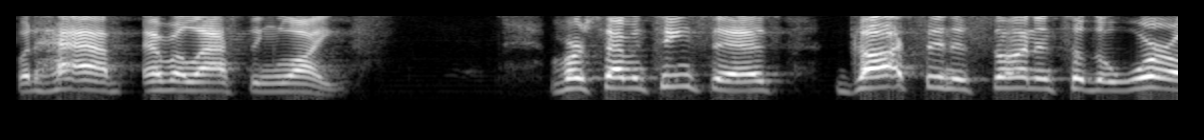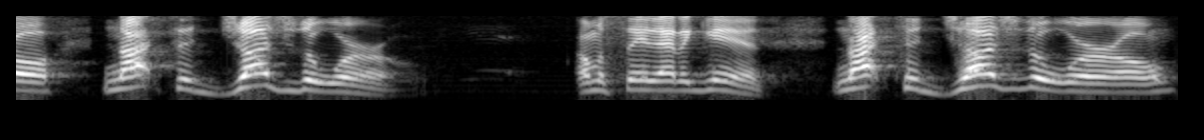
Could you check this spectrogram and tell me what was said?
but have everlasting life. Verse 17 says, God sent his Son into the world not to judge the world. I'm going to say that again. Not to judge the world,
